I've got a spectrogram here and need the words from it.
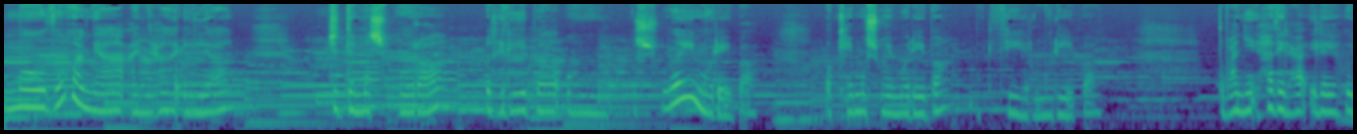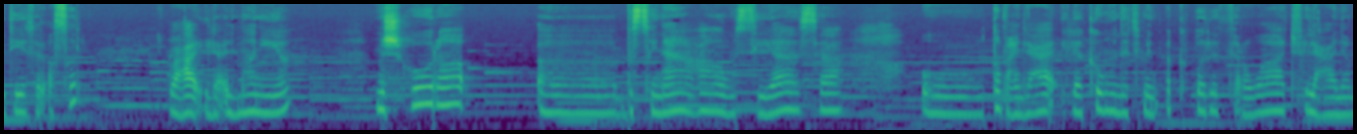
موضوعنا عن عائلة جدا مشهورة غريبة وشوي مريبة. أوكي مو شوي مريبة كثير مريبة. طبعا هذه العائلة يهودية الأصل وعائلة ألمانية مشهورة آه، بالصناعة والسياسة. وطبعا العائلة كونت من أكبر الثروات في العالم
